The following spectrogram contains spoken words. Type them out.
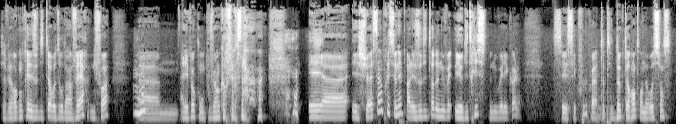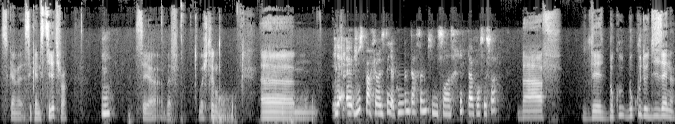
j'avais rencontré les auditeurs autour d'un verre une fois. Mhm. Euh, à l'époque où on pouvait encore faire ça. et, euh, et je suis assez impressionné par les auditeurs de nouvelle et auditrices de Nouvelle École. C'est c'est cool quoi. Toi t'es doctorante en neurosciences. C'est quand même c'est quand même stylé tu vois. Mm. C'est euh, bref. Moi je suis très content. Euh, y a, euh, juste par curiosité, il y a combien de personnes qui sont inscrites là pour ce soir? Bah des beaucoup beaucoup de dizaines.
